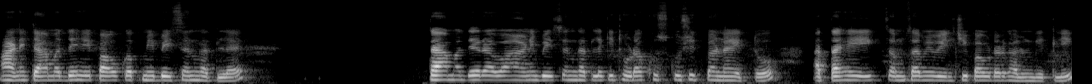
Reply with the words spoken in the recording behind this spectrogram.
आणि त्यामध्ये हे पाव कप मी बेसन घातलं आहे त्यामध्ये रवा आणि बेसन घातलं की थोडा खुसखुशीतपणा येतो. आता हे एक चमचा मी वेलची पावडर घालून घेतली.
